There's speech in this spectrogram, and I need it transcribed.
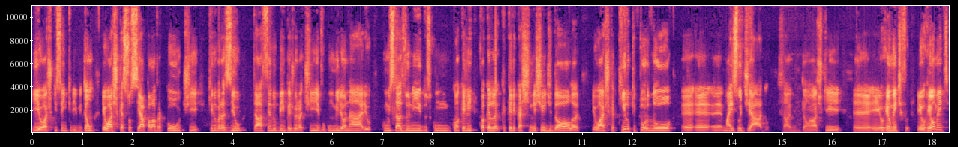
e eu acho que isso é incrível. Então, eu acho que associar a palavra coach, que no Brasil está sendo bem pejorativo, com milionário, com os Estados Unidos, com, com, aquele, com, aquela, com aquele caixinha cheio de dólar, eu acho que aquilo que tornou é, é, é mais odiado, sabe? Então eu acho que é, eu realmente, eu realmente,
